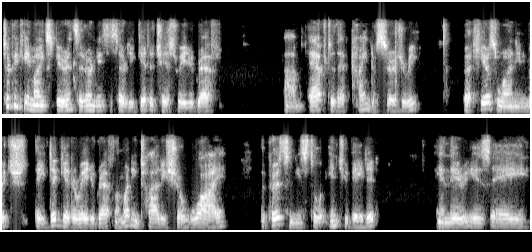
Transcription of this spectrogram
Typically, in my experience, they don't necessarily get a chest radiograph um, after that kind of surgery. But here's one in which they did get a radiograph. I'm not entirely sure why. The person is still intubated, and there is a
